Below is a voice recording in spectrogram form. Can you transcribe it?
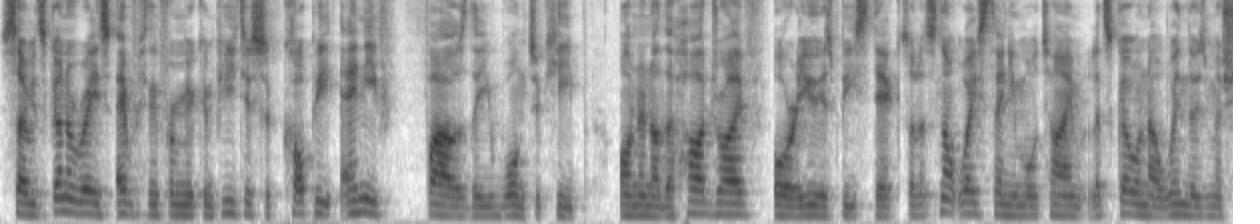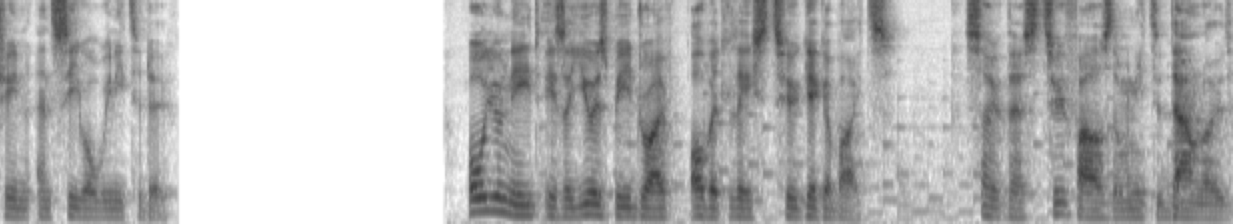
So it's gonna erase everything from your computer, so copy any files that you want to keep on another hard drive or a USB stick. So let's not waste any more time, let's go on our Windows machine and see what we need to do. All you need is a USB drive of at least 2 gigabytes. So there's two files that we need to download.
